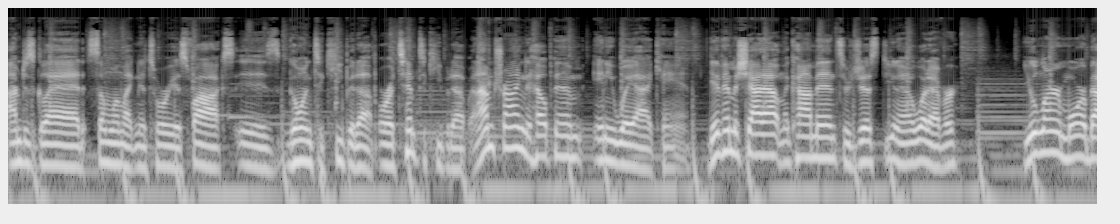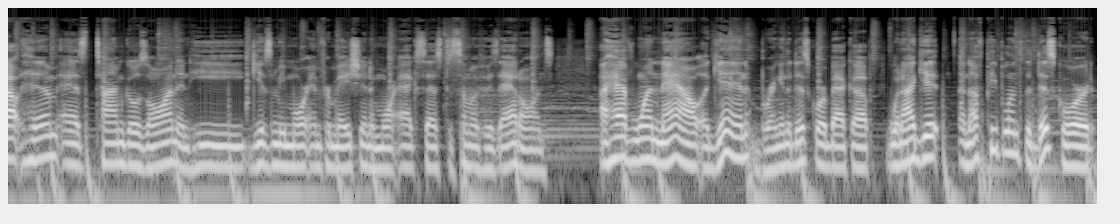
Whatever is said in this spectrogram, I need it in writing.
I'm just glad someone like Notorious Fox is going to keep it up or attempt to keep it up. And I'm trying to help him any way I can. Give him a shout out in the comments or just, you know, whatever. You'll learn more about him as time goes on and he gives me more information and more access to some of his add ons. I have one now, again, bringing the Discord back up. When I get enough people into the Discord,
